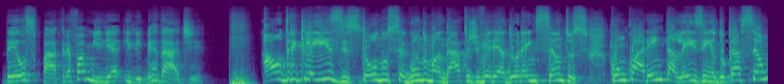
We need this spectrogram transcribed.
Deus, Pátria, Família e Liberdade. Aldri Cleis, estou no segundo mandato de vereadora em Santos, com 40 leis em educação,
